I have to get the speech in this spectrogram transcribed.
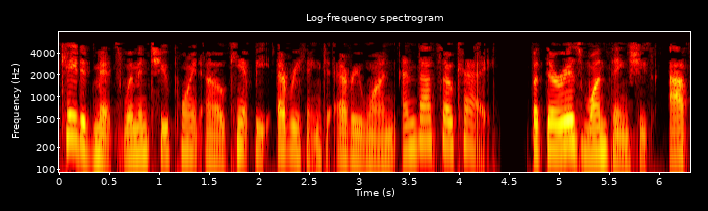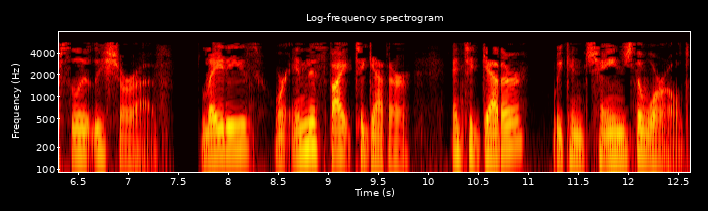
Kate admits Women 2.0 can't be everything to everyone, and that's okay. But there is one thing she's absolutely sure of. Ladies, we're in this fight together, and together we can change the world.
